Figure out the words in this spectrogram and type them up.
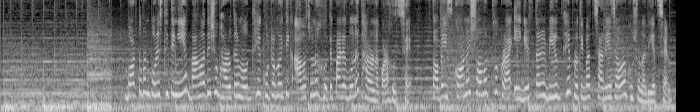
বর্তমান পরিস্থিতি নিয়ে বাংলাদেশ ও ভারতের মধ্যে কূটনৈতিক আলোচনা হতে পারে বলে ধারণা করা হচ্ছে। তবে স্কনের সমর্থকরা এই গ্রেফতারের বিরুদ্ধে প্রতিবাদ চালিয়ে যাওয়ার ঘোষণা দিয়েছেন।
